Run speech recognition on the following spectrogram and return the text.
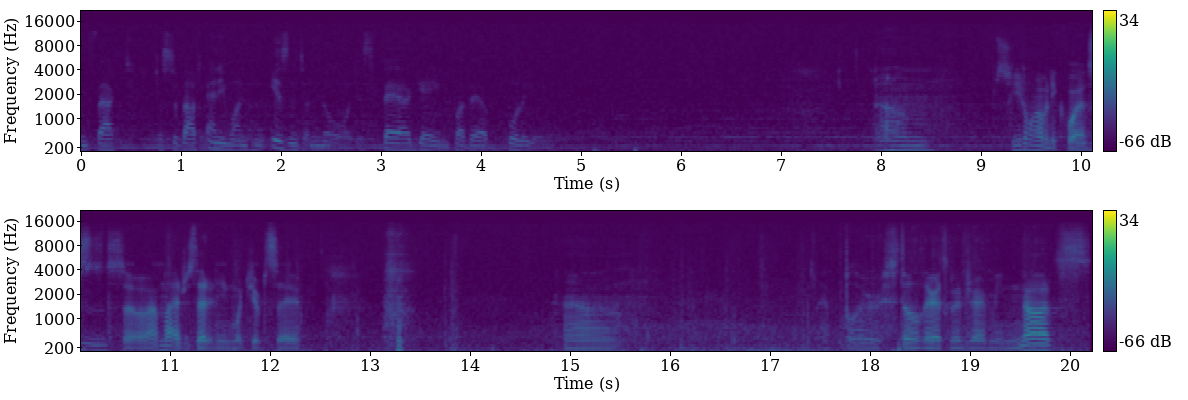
In fact, just about anyone who isn't a Nord fair game for their bullying. um, so you don't have any quests, Mhm. so I'm not interested in what you have to say. uh, that blur is still there. It's gonna drive me nuts.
